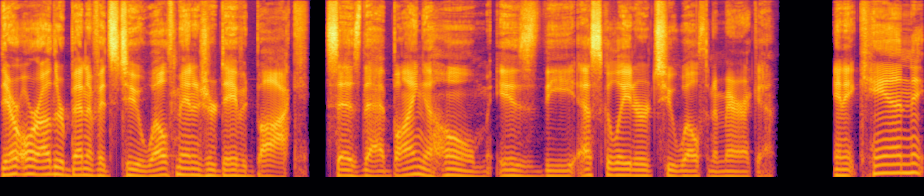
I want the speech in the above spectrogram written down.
There are other benefits too. Wealth manager David Bach says that buying a home is the escalator to wealth in America. And it can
